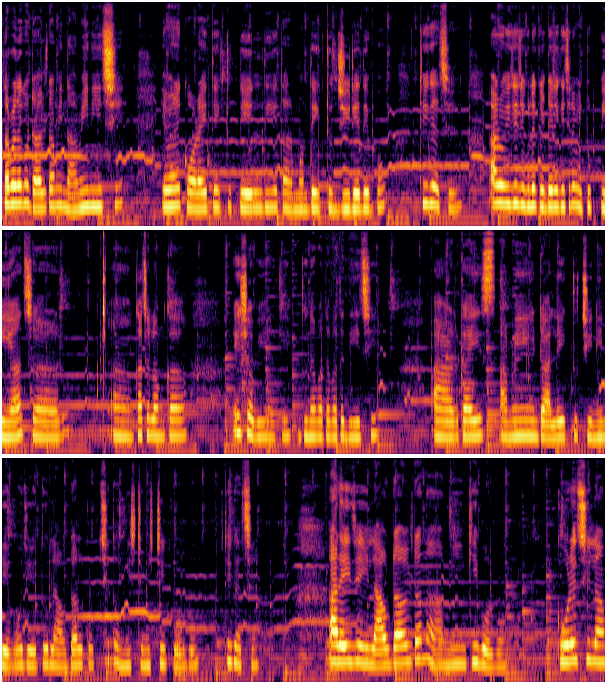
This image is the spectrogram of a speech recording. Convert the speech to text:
তারপরে দেখো, ডালটা আমি নামিয়ে নিয়েছি। এবারে কড়াইতে একটু তেল দিয়ে তার মধ্যে একটু জিরে দেব। ঠিক আছে। আর ওই যে যেগুলো কেটে রেখেছিলাম, একটু পেঁয়াজ আর কাঁচা লঙ্কা এইসবই আর কি, ধুনা পাতা পাতা দিয়েছি। আর গাইস আমি ডালে একটু চিনি দেবো, যেহেতু লাউ ডাল করছি তো মিষ্টি মিষ্টি করব, ঠিক আছে? আর এই যে এই লাউ ডালটা না, আমি কি বলব? করেছিলাম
